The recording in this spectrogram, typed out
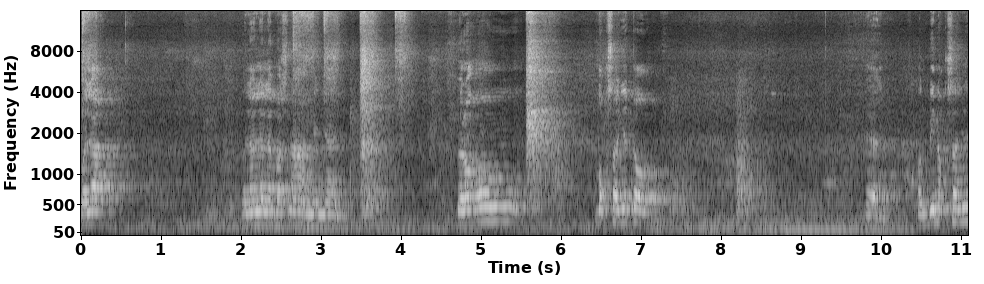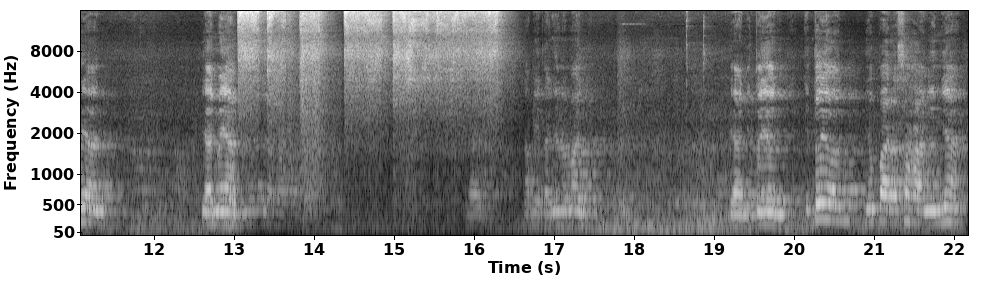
Wala. Walang lalabas na hangin yan. Pero kung buksan nyo to, yan. Pag binuksan nyo yan, yan may hangin na lalabas. Yan. Nakita nyo naman. Yan, ito yun. Ito yun, yung para sa hangin niya.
